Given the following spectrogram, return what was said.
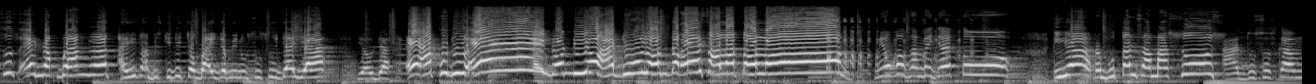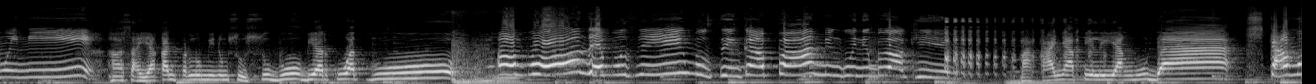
sus enak banget. Ayo habis gini coba aja minum susunya ya. Ya udah. Eh aku dulu. Eh non Dio. Aduh lontong. Eh salah tolong. Mio kok sampai jatuh? Iya rebutan sama sus. Aduh, sus kamu ini. Hah, saya kan perlu minum susu bu biar kuat bu. Makanya pilih yang muda. Kamu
